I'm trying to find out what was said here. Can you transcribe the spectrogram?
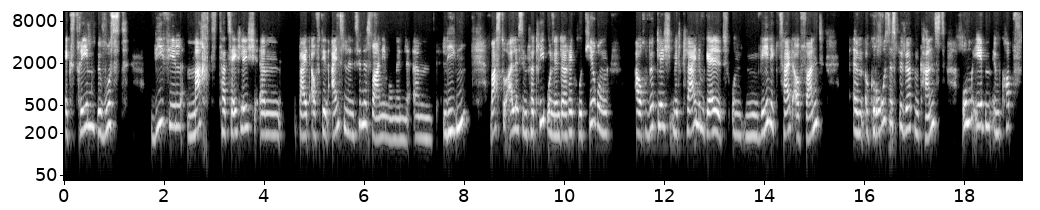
extrem bewusst, wie viel Macht tatsächlich ähm, bei, auf den einzelnen Sinneswahrnehmungen ähm, liegen, was du alles im Vertrieb und in der Rekrutierung auch wirklich mit kleinem Geld und wenig Zeitaufwand ähm, Großes bewirken kannst, um eben im Kopf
